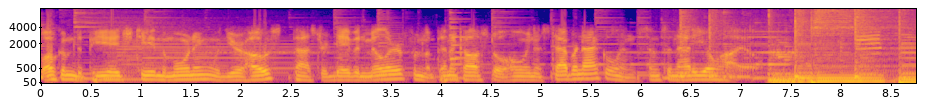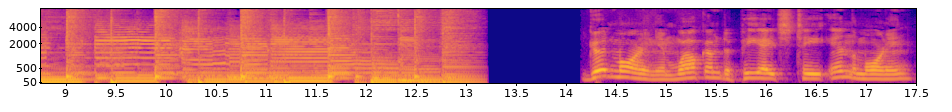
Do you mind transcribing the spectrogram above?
Welcome to PHT in the Morning with your host, Pastor David Miller from the Pentecostal Holiness Tabernacle in Cincinnati, Ohio. Good morning and welcome to PHT in the Morning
